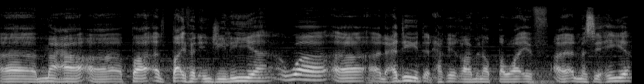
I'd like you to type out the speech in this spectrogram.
آه، مع الطائفة الإنجيلية والعديد الحقيقة من الطوائف المسيحية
